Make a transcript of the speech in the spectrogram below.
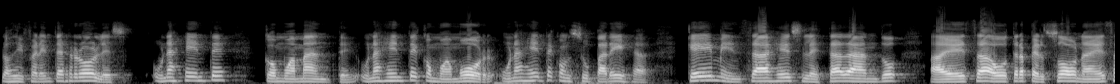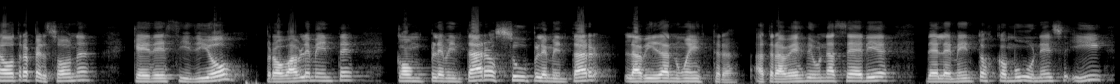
los diferentes roles. Una gente como amante, una gente como amor, una gente con su pareja, qué mensajes le está dando a esa otra persona, a esa otra persona que decidió probablemente complementar o suplementar la vida nuestra a través de una serie de elementos comunes y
